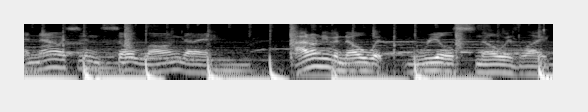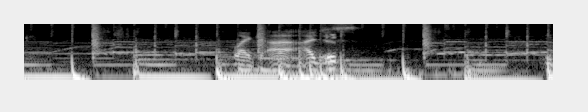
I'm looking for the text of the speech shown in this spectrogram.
and now it's been so long that I I don't even know what real snow is like. Like I I just It-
